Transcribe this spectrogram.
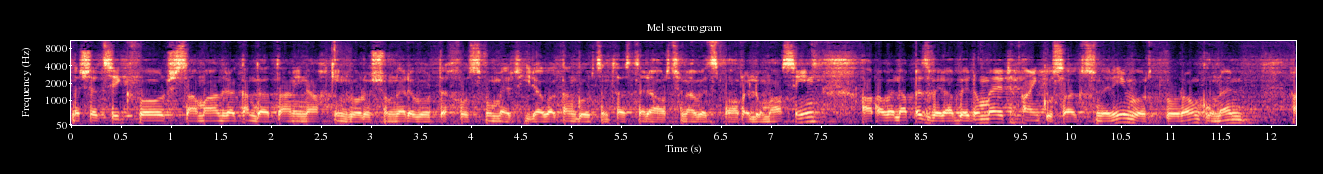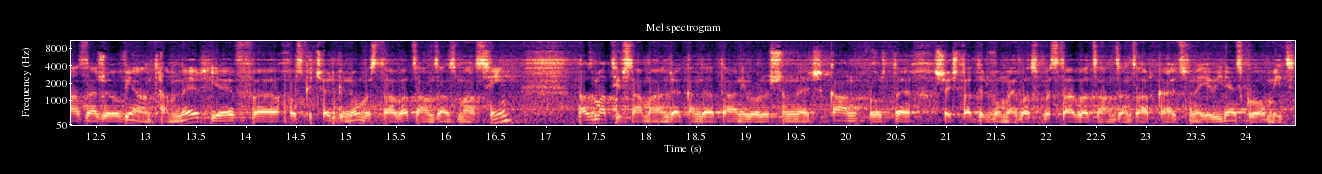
նշեցիք, որ համանդրական դատանի նախկին որոշումները, որտեղ խոսվում էր իրավական գործընթացները արդյունավետ սպառելու մասին, առավելապես վերաբերում էր այն կուսակցություններին, որ, որոնք ունեն հանձնաժողովի անդամներ եւ խոսքը չէր գնում վստահված անձանց մասին։ Բազմաթիվ համանդրական դատարանի որոշումներ կան, որտեղ շեշտադրվում է վստահված անձանց արկայությունը եւ իրենց կողմից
